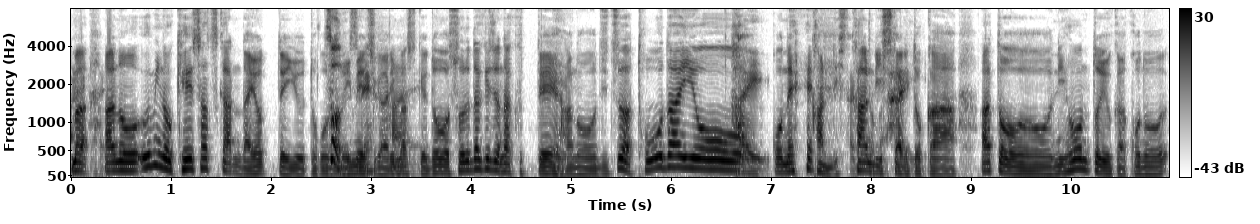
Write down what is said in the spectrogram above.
まあ、あの海の警察官だよっていうところのイメージがありますけど、そ、ねはい、それだけじゃなくて、あの実は灯台をこうね、はい、管理したりとか、あと日本というかこの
